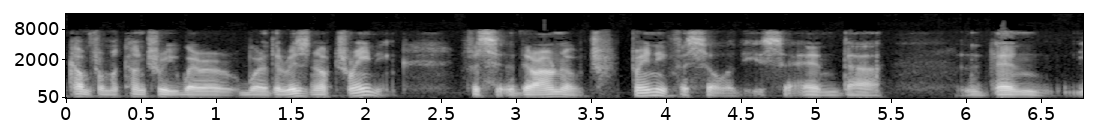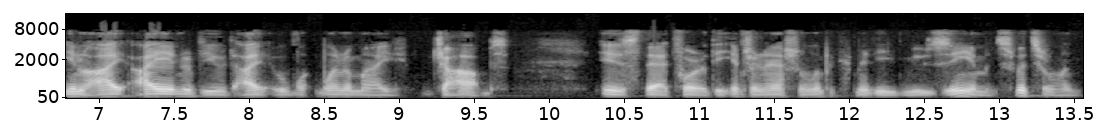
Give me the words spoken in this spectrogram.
come from a country where where there is no training, there are no training facilities, and uh, then you know I, I interviewed I one of my jobs is that for the International Olympic Committee Museum in Switzerland,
